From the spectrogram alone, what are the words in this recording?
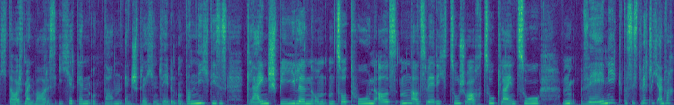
ich darf mein wahres Ich erkennen und dann entsprechend leben und dann nicht dieses Kleinspielen und, und so tun, als, hm, als wäre ich zu schwach, zu klein, zu wenig. Das ist wirklich einfach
